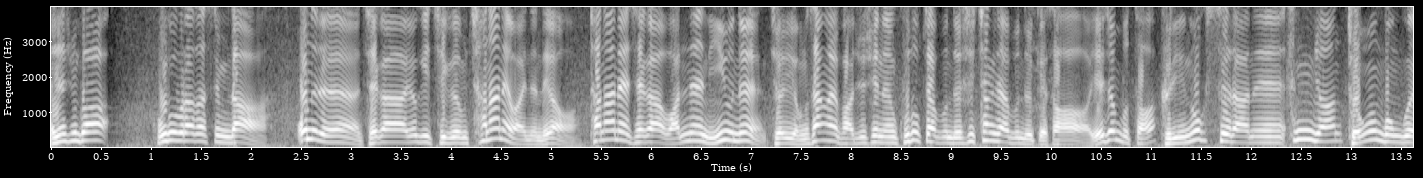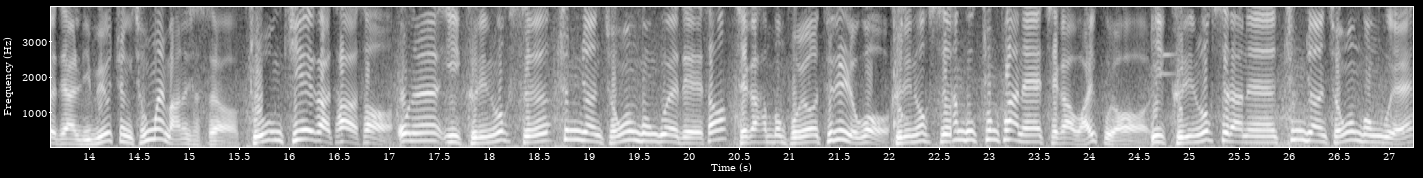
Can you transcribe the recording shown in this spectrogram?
안녕하십니까? 공구브라더스입니다 오늘은 제가 여기 지금 천안에 와 있는데요. 천안에 제가 왔는 이유는 저희 영상을 봐주시는 구독자분들 시청자분들께서 예전부터 그린웍스라는 충전 정원 공구에 대한 리뷰 요청이 정말 많으셨어요. 좋은 기회가 닿아서 오늘 이 그린웍스 충전 정원 공구에 대해서 제가 한번 보여드리려고 그린웍스 한국 총판에 제가 와 있고요. 이 그린웍스라는 충전 정원 공구에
